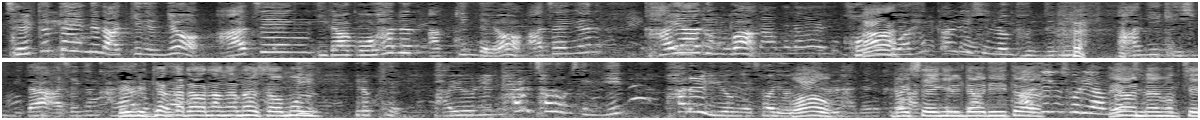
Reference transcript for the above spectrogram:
제일 끝에 있는 악기는요, 아쟁이라고 하는 악기인데요. 아쟁은 가야금과 거기와 아. 헷갈리시는 분들이 많이 계십니다. ano, 가야금과. 이렇게 바이올린 활처럼 생긴 활을 이용해서 연주를 Wow, 하는 그런 ah. 아쟁 소리 한번 들어볼게요.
